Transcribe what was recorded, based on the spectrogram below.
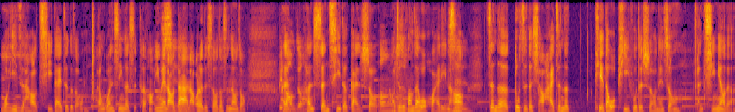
嗯、我一直好期待这个种很温馨的时刻哈。因为老大老二的时候都是那种很很神奇的感受，然后就是放在我怀里，然后真的肚子的小孩真的贴到我皮肤的时候那种。很奇妙的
